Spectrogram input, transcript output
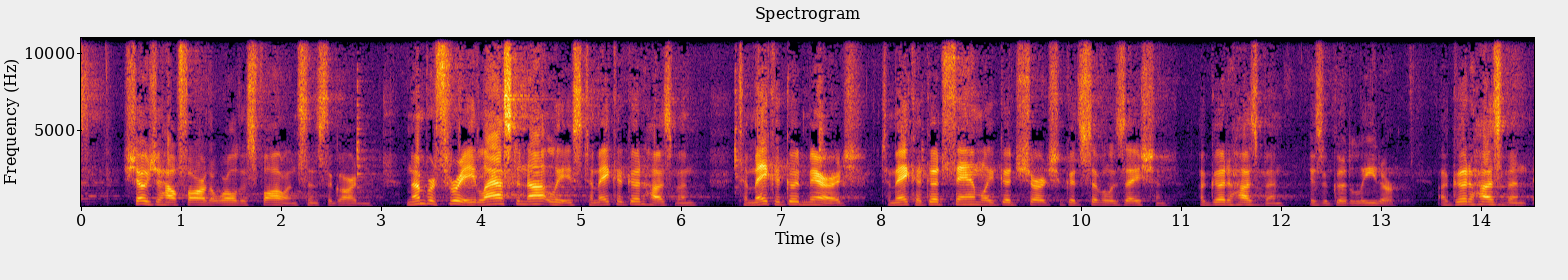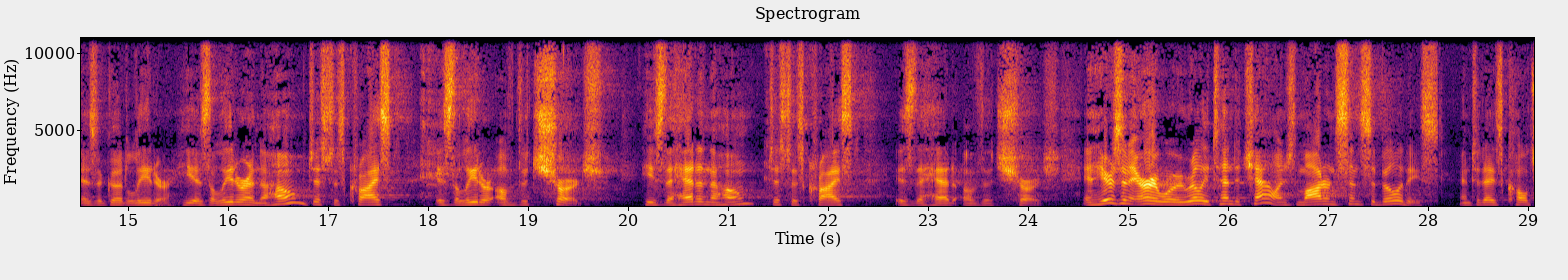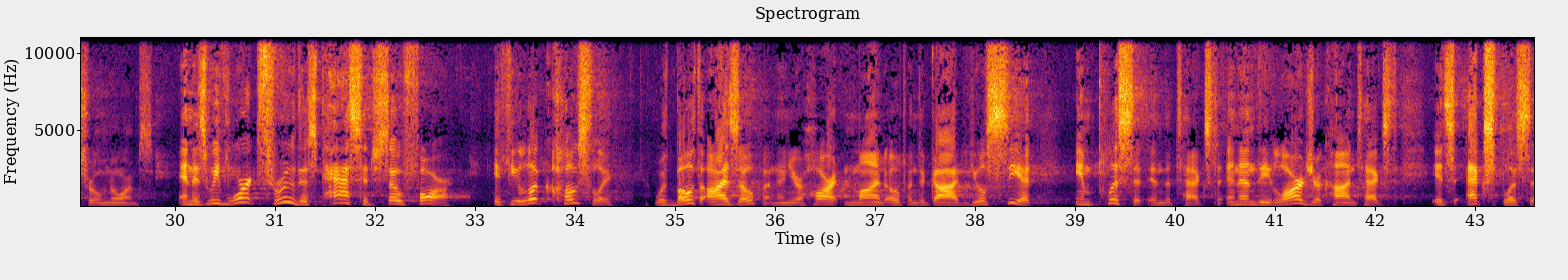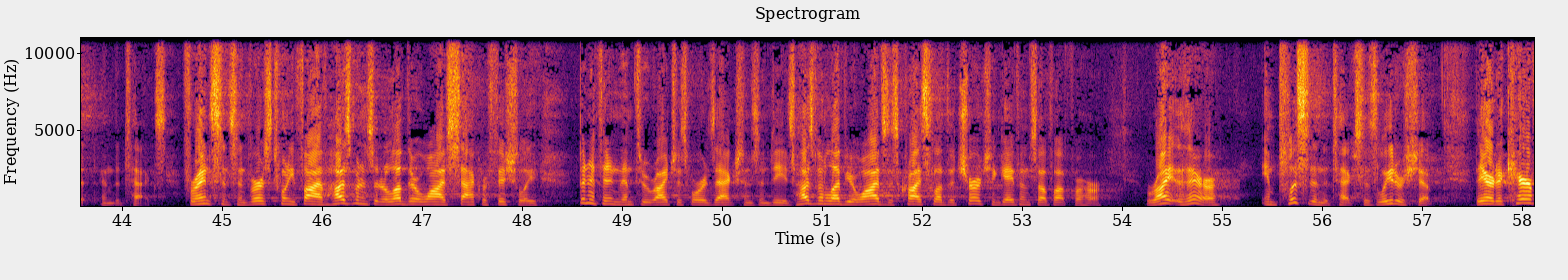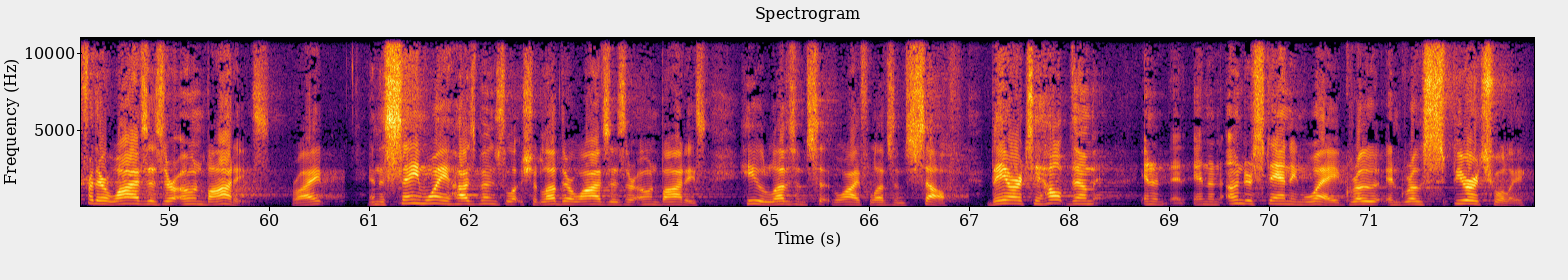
shows you how far the world has fallen since the garden. Number three, last and not least, to make a good husband, to make a good marriage, to make a good family, good church, a good civilization, a good husband is a good leader. A good husband is a good leader. He is the leader in the home, just as Christ is the leader of the church. He's the head in the home, just as Christ is the head of the church. And here's an area where we really tend to challenge modern sensibilities and today's cultural norms. And as we've worked through this passage so far, if you look closely with both eyes open and your heart and mind open to God, you'll see it implicit in the text. And in the larger context, it's explicit in the text. For instance, in verse 25, husbands that are love their wives sacrificially, benefiting them through righteous words, actions, and deeds. Husband, love your wives as Christ loved the church and gave himself up for her. Right there, implicit in the text is leadership. They are to care for their wives as their own bodies, right? In the same way, husbands should love their wives as their own bodies. He who loves his wife loves himself. They are to help them in, a, in an understanding way grow and grow spiritually.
